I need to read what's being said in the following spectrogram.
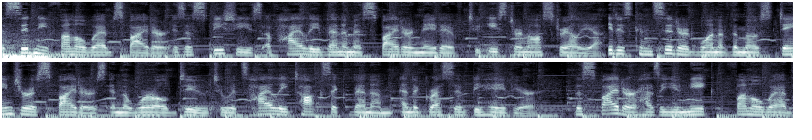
The Sydney funnel web spider is a species of highly venomous spider native to eastern Australia. It is considered one of the most dangerous spiders in the world due to its highly toxic venom and aggressive behavior. The spider has a unique, funnel web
